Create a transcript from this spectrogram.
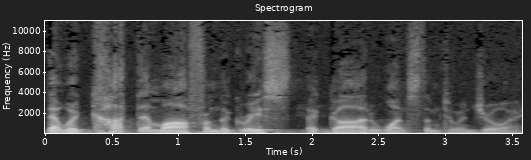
that would cut them off from the grace that God wants them to enjoy.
